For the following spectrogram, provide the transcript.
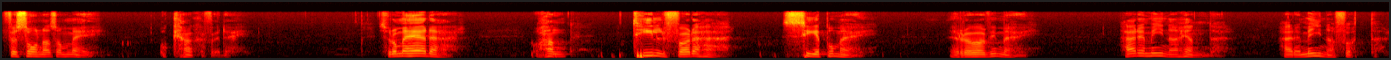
för sådana som mig och kanske för dig. Så de är där och han tillför det här. Se på mig, rör vid mig. Här är mina händer, här är mina fötter.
